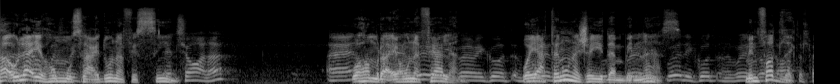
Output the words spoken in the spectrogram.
هؤلاء هم مساعدون في الصين. وهم رائعون فعلا. ويعتنون جيدا بالناس. من فضلك.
